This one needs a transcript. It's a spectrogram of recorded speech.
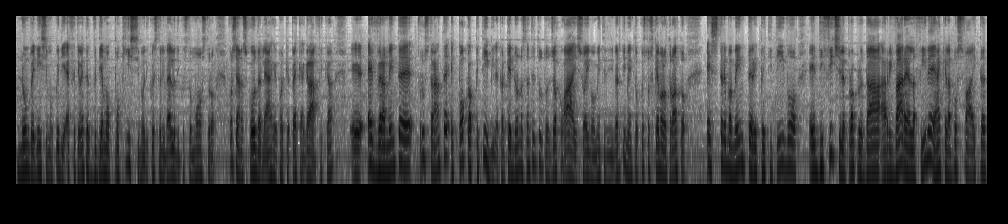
non benissimo, quindi effettivamente vediamo pochissimo di questo livello, di questo mostro, forse a nasconderle anche qualche pecca grafica, eh, è veramente frustrante e poco appetibile, perché nonostante tutto il gioco ha i suoi momenti di divertimento, questo schema trovo trovato estremamente ripetitivo e difficile proprio da arrivare alla fine e anche la boss fight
